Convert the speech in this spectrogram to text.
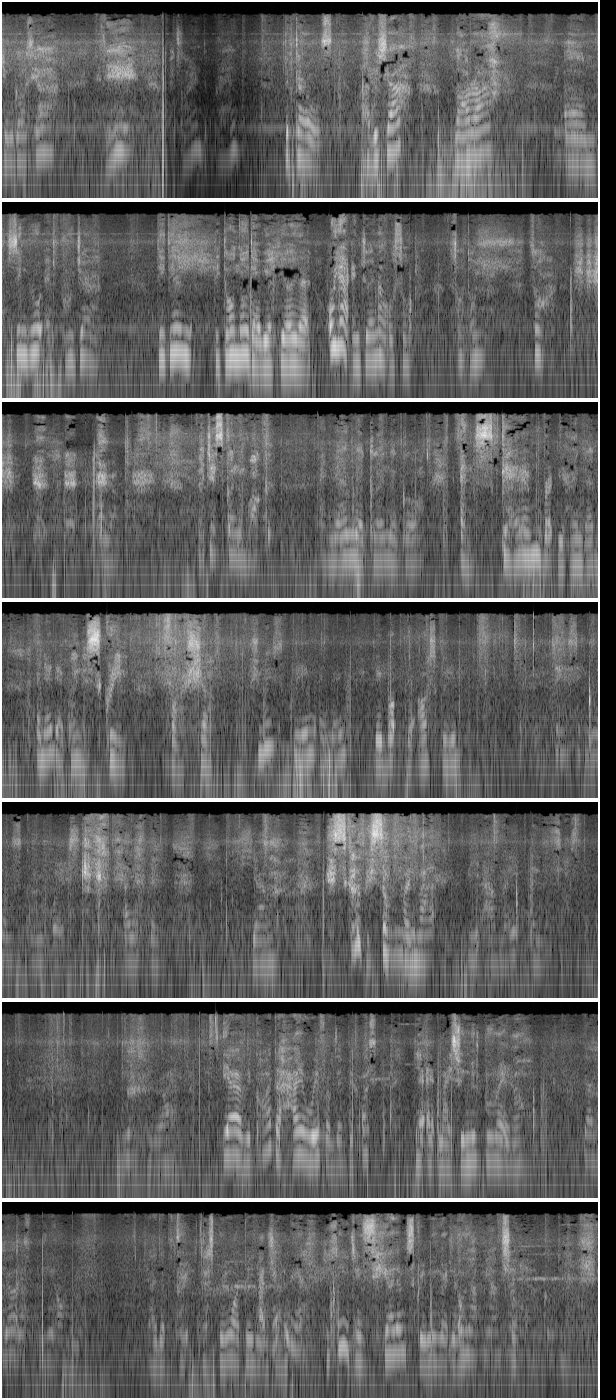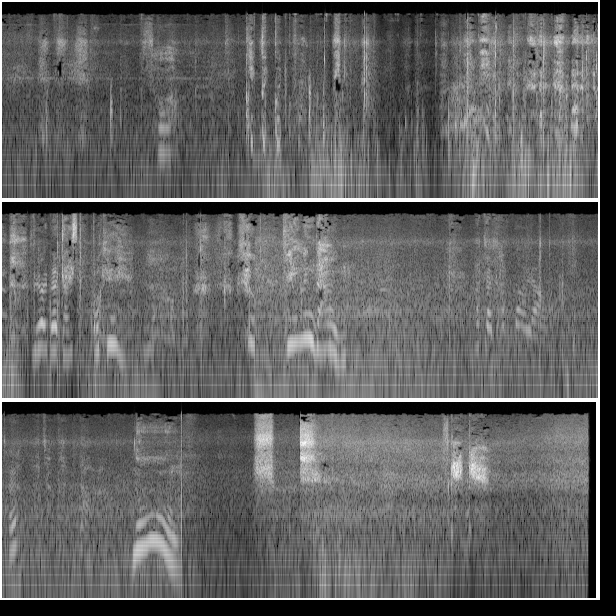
Dream Girls here. Today, we're going to prank the girls. Abhisha, Lara, um, Singru and Pooja. They didn't, they don't know that we're here yet. Oh yeah, and Joanna also. So don't, so, we're just gonna walk. And then we're gonna go and scare them right behind them. And then they're gonna scream for sure. Should we scream and then they, bo- they all scream? Think we'll scream first. I think. Yeah, it's gonna be so We funny. are, we are very exhausted. Yes, we are. Yeah, we got to hide away from them because they're at my swimming pool right now. Yeah, yeah, it's playing on the wall. Yeah, they're, they're spraying water in I each other. You see, you can hear them screaming right now. Oh yeah, we have So, go to so quick, quick, quick. right back, guys. Okay. So, feeling down. Huh? No. Shh. Shh.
